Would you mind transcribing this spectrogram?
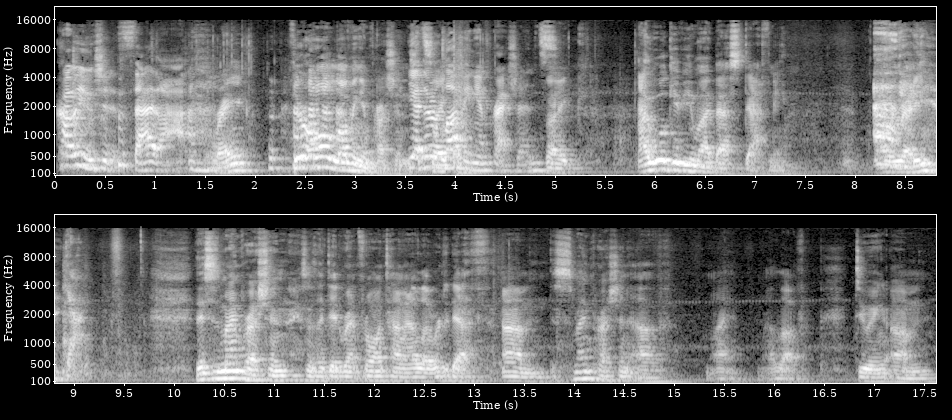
Probably we should have said that. right? They're all loving impressions. Yeah, they're like- loving impressions. It's like, I will give you my best, Daphne. Are you ready? yeah. This is my impression, since I did Rent for a long time and I love her to death. Um, this is my impression of my, my love. Doing, um,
